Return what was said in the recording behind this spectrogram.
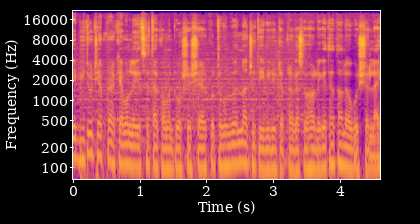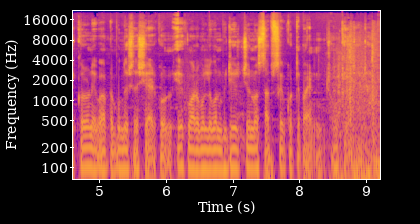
এই ভিডিওটি আপনার কেমন লেগেছে তা কমেন্ট বক্সে শেয়ার করতে ভুলবেন না। যদি এই ভিডিওটি আপনার কাছে ভালো লেগে থাকে, তাহলে অবশ্যই লাইক করুন এবং আপনার বন্ধুদের সাথে শেয়ার করুন। এরকম আরও মূল্যবান ভিডিওর জন্য সাবস্ক্রাইব করতে পারেন। Okay tata.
